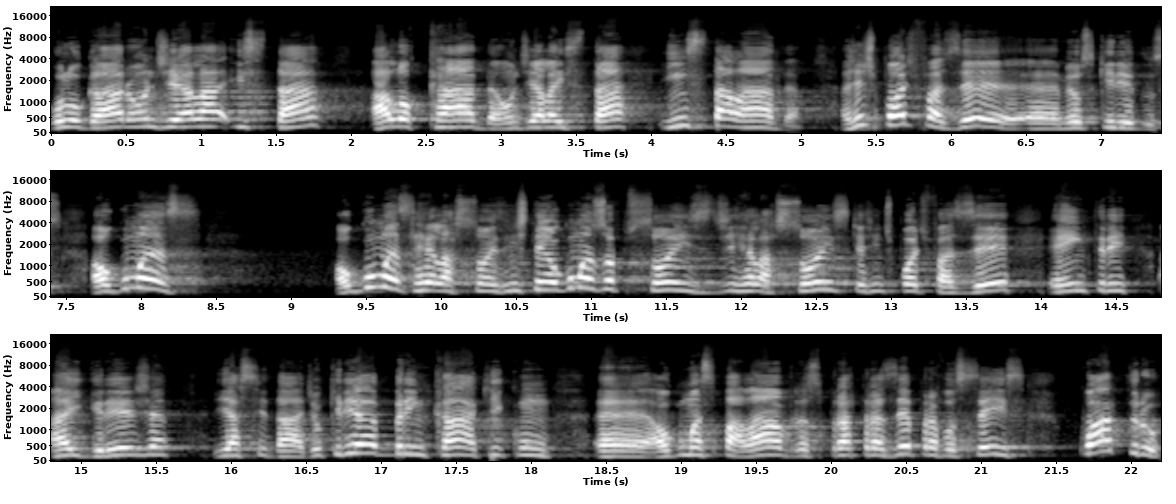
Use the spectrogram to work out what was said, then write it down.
o lugar onde ela está alocada, onde ela está instalada. A gente pode fazer, é, meus queridos, algumas algumas relações, a gente tem algumas opções de relações que a gente pode fazer entre a igreja e a cidade. Eu queria brincar aqui com é, algumas palavras para trazer para vocês quatro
